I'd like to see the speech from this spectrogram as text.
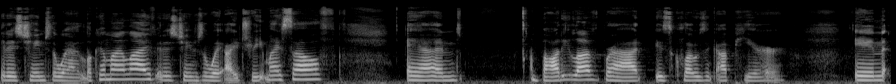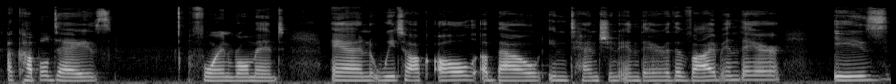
It has changed the way I look at my life. It has changed the way I treat myself. And Body Love Brat is closing up here in a couple days for enrollment. And we talk all about intention in there. The vibe in there is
